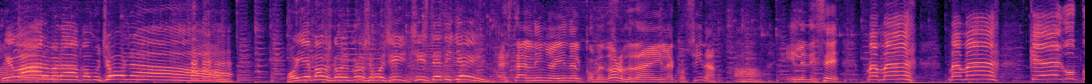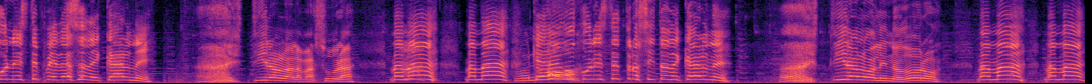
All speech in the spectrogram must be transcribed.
¡Qué bárbara, papuchona! Oye, vamos con el próximo chi- chiste, DJ. Está el niño ahí en el comedor, ¿verdad? Ahí en la cocina. Y le dice, mamá, mamá, ¿qué hago con este pedazo de carne? Ay, tíralo a la basura. Mamá, mamá, ¿qué no. hago con este trocito de carne? Ay, tíralo al inodoro. Mamá, mamá,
